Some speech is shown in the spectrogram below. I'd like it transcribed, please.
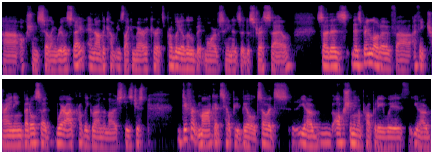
uh, auction selling real estate, and other companies like America, it's probably a little bit more of seen as a distress sale. So there's there's been a lot of uh, I think training, but also where I've probably grown the most is just different markets help you build. So it's you know auctioning a property with you know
